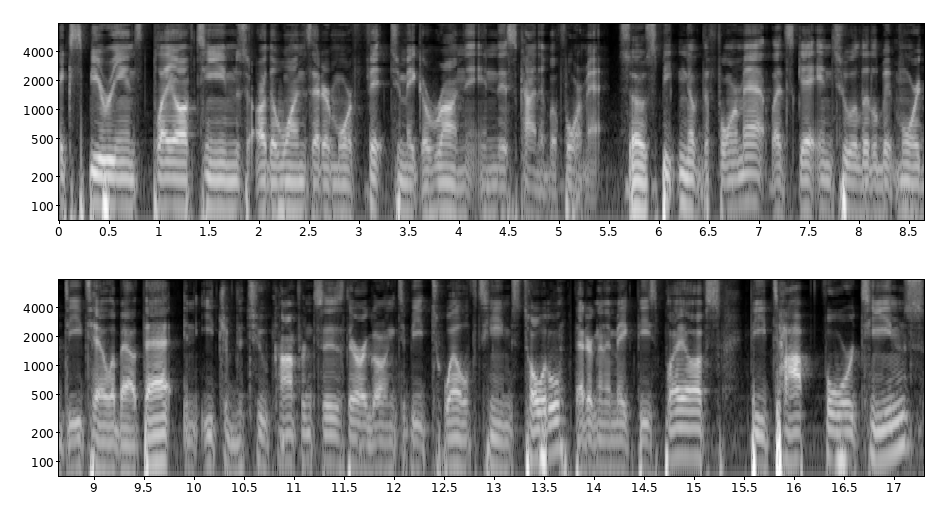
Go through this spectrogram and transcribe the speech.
experienced playoff teams, are the ones that are more fit to make a run in this kind of a format. So, speaking of the format, let's get into a little bit more detail about that. In each of the two conferences, there are going to be 12 teams total that are going to make these playoffs. The top four teams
